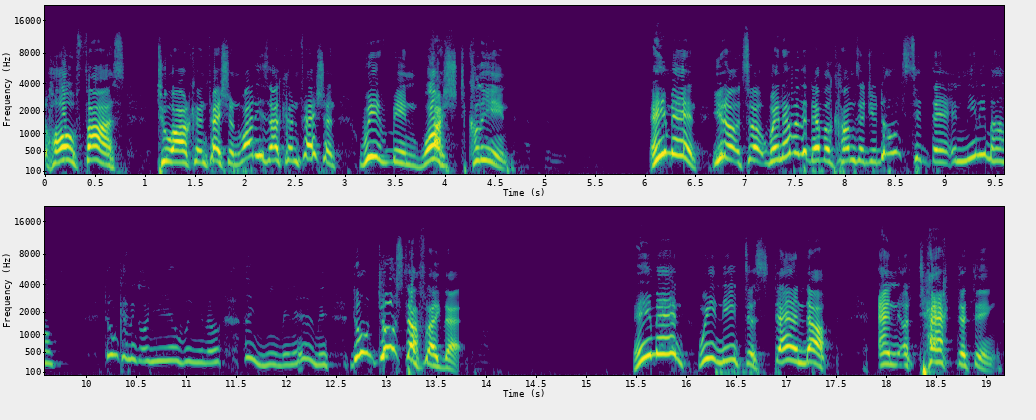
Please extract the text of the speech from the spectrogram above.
hold fast to our confession. What is our confession? We've been washed clean. Amen. You know, so whenever the devil comes at you, don't sit there and mealy mouth. Don't kind of go, yeah, well, you know, don't do stuff like that. Amen. We need to stand up and attack the thing.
